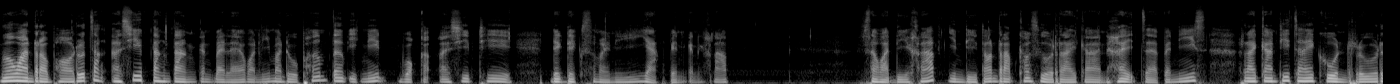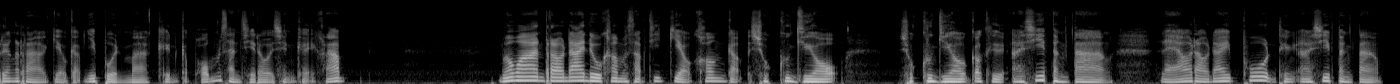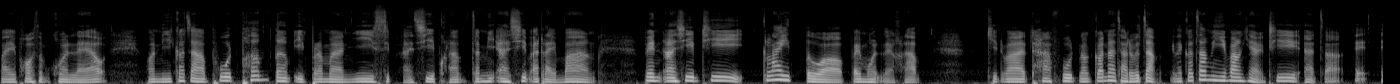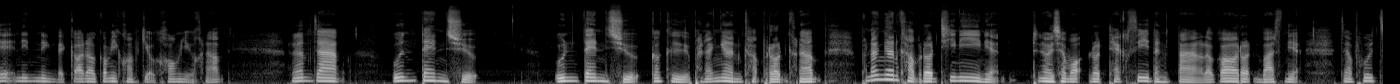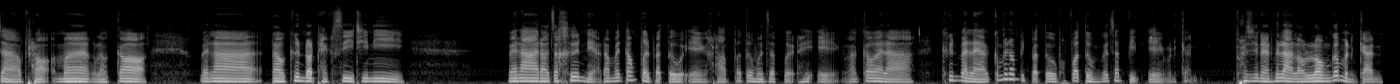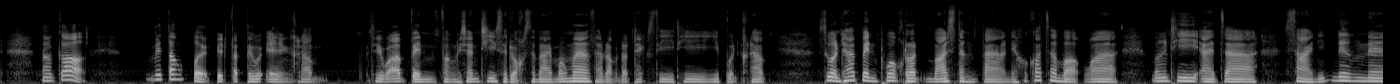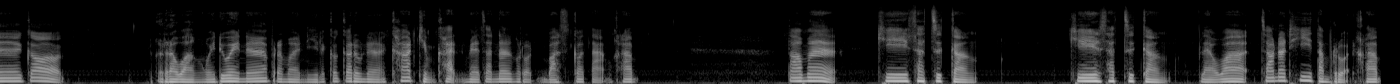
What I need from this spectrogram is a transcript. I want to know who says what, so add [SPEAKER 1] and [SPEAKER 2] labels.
[SPEAKER 1] เมื่อวานเราพอรู้จักอาชีพต่างๆ กันไปแล้ว วันนี้มาดูเพิ่มเติมอีกนิดบวกกับอาชีพที่เด็กๆ สมัยนี้อยากเป็นกันครับ สวัสดีครับ ยินดีต้อนรับเข้าสู่รายการให้ Japanese รายการที่จะให้คุณรู้เรื่องราวเกี่ยวกับญี่ปุ่นมากขึ้นกับผมซันชิโร่เช่นเคยครับ เมื่อวานเราได้ดูคำศัพท์ที่เกี่ยวข้องกับชกุเกีย ชกคุเกียวก็คืออาชีพต่างๆ แล้วเราได้พูดถึงอาชีพต่างๆ ไปพอสมควรแล้ว วันนี้ก็จะพูดเพิ่มเติมอีกประมาณ 20 อาชีพครับ จะมีอาชีพอะไรบ้าง เป็นอาชีพที่ใกล้ตัวไปหมดเลยครับ คิดว่าถ้าพูดเราก็น่าจะรู้จัก แล้วก็จะมีบางอย่างที่อาจจะเอ๊ะเอ๊ะนิดนึง แต่ก็เราก็มีความเกี่ยวข้องอยู่ครับ เริ่มจากอุนเตนชูอุนเตนชูก็คือพนักงานขับรถครับ พนักงานขับรถที่นี่เนี่ย โดยเฉพาะรถแท็กซี่ต่างๆ แล้วก็รถบัสเนี่ยจะพูดจาเพราะมาก แล้วก็เวลาเราขึ้นรถแท็กซี่ที่นี่ เวลาเราจะขึ้นเนี่ยเราไม่ต้องเปิดประตูเองครับ ประตูมันจะเปิดให้เอง แล้วก็เวลาขึ้นไปแล้วก็ไม่ต้องปิดประตูเพราะประตูมันก็จะปิดเองเหมือนกัน เพราะฉะนั้นเวลาเราลงก็เหมือนกันเราก็ไม่ต้องเปิดปิดประตูเองครับ ถือว่าเป็นฟังก์ชันที่สะดวกสบายมาก ๆสำหรับรถแท็กซี่ที่ญี่ปุ่นครับ ส่วนถ้าเป็นพวกรถบัสต่างๆ เนี่ยเขาก็จะบอกว่าบางทีอาจจะสายนิดนึงนะก็ระวังไว้ด้วยนะประมาณนี้แล้วก็กรุณาคาดเข็มขัด แม้จะนั่งรถบัสก็ตามครับ ต่อมาเคซัตกังเคซัตกังแปลว่าเจ้าหน้าที่ตำรวจครับ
